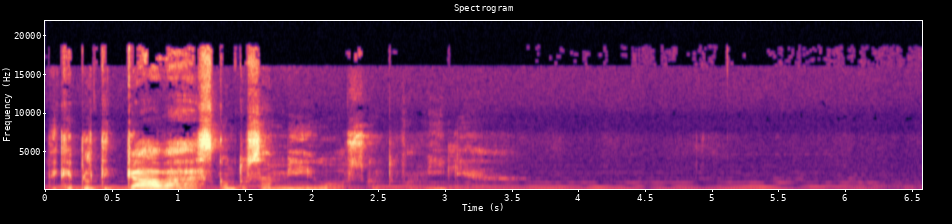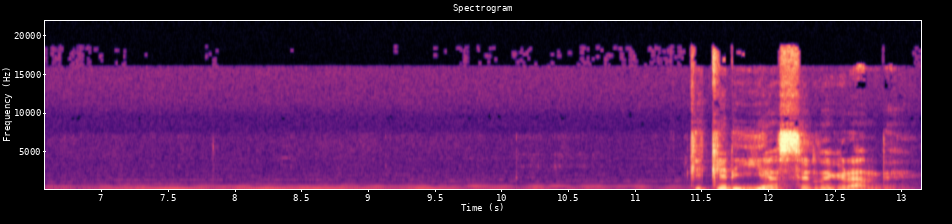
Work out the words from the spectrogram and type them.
¿De qué platicabas con tus amigos, con tu familia? ¿Qué querías ser de grande?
